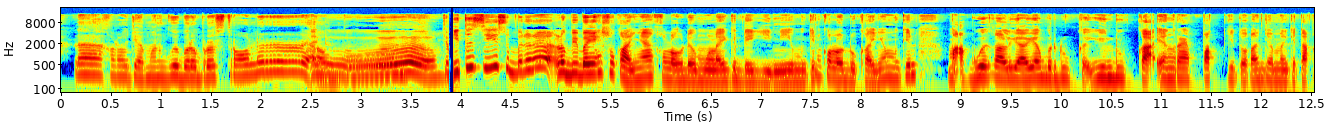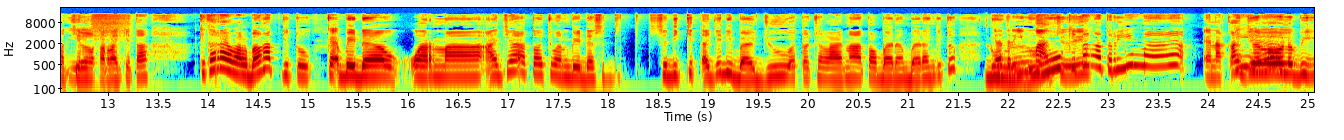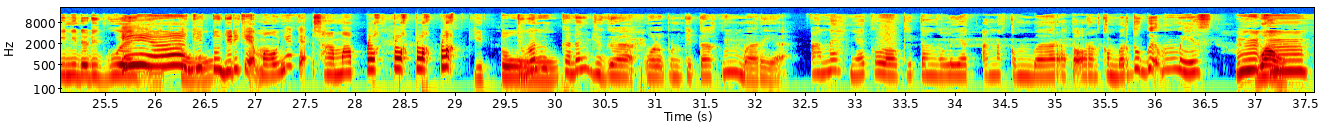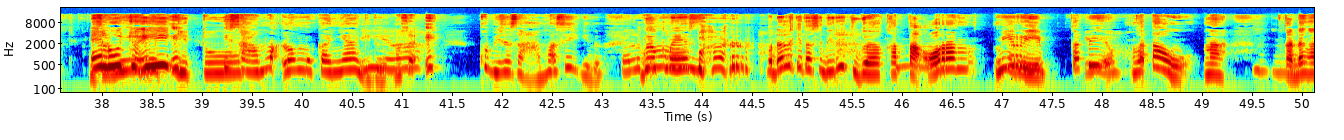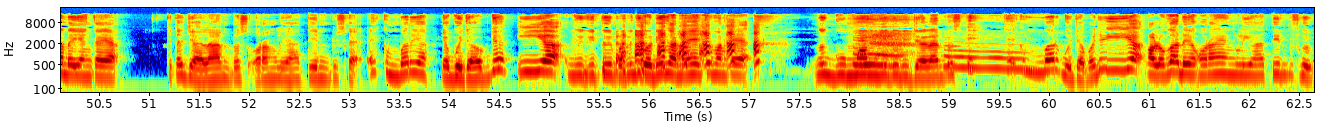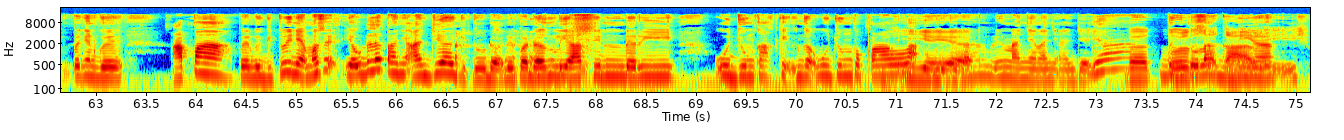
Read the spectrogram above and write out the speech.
Lah kalau zaman gue baru-baru stroller ya ampun Aduh. Itu sih sebenarnya lebih banyak sukanya kalau udah mulai gede gini. Mungkin kalau dukanya mungkin mak gue kali ya yang berduka, yang duka, yang repot gitu kan zaman kita kecil Yes. karena kita kita rewel banget gitu. Kayak beda warna aja atau cuman beda sedi- sedikit aja di baju atau celana atau barang-barang gitu. Dulu Nggak terima, cuy. kita nggak terima enak aja Iya. lo lebih ini dari gue Iya, gitu. gitu. Jadi kayak maunya kayak sama plak plak plak plak gitu. Cuman kadang juga walaupun kita kembar ya, anehnya kalau kita ngelihat anak kembar atau orang kembar tuh gue emis. Mm-mm. wow. Eh lucu ih ih, gitu. Ih sama lo mukanya gitu. Iya. Masa eh kok bisa sama sih gitu. Padahal gue mes. Padahal kita sendiri juga kata orang mirip, tapi Iya. nggak tahu. Nah, kadang ada yang kayak kita jalan terus orang liatin terus kayak eh kembar ya ya gue jawab aja iya gue gituin padahal juga dia nggak nanya cuman kayak ngegumam gitu di jalan terus eh kayak kembar gue jawab aja iya kalau nggak ada yang orang yang ngeliatin terus gue pengen gue apa pengen gue gituin ya maksudnya ya udahlah tanya aja gitu udah daripada ngeliatin dari ujung kaki nggak ujung kepala Iya, gitu iya. kan. Mending nanya-nanya aja. Ya betul Begitulah sekali. Dunia.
